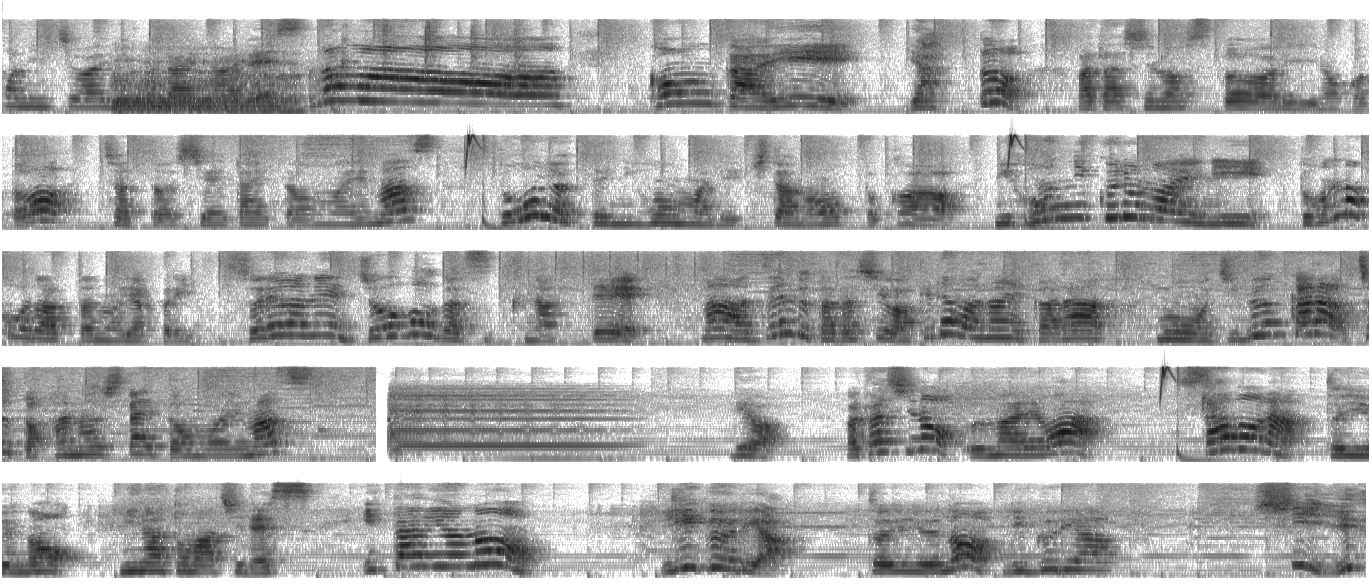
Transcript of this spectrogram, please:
こんにちはゆうダイナです。どうも今回やっと私のストーリーのことをちょっと教えたいと思います。どうやって日本まで来たの？とか日本に来る前にどんな子だったの？やっぱりそれはね情報が少なくてまあ全部正しいわけではないからもう自分からちょっと話したいと思います。では私の生まれはサボナというの港町です。イタリアのリグリアというのリグリア市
